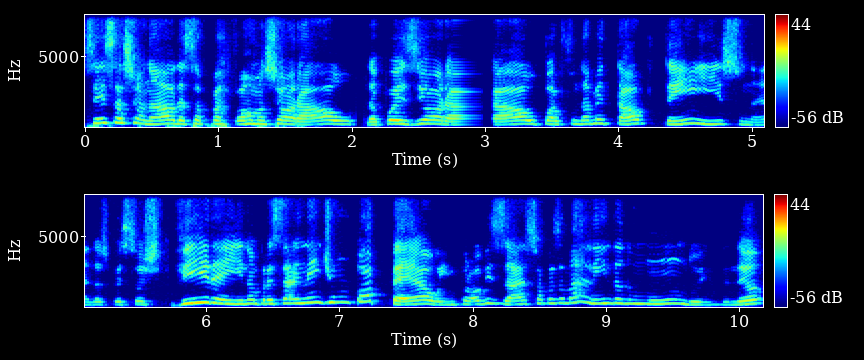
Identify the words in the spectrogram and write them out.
sensacional dessa performance oral, da poesia oral, o fundamental que tem isso, né, das pessoas virem e não precisarem nem de um papel, improvisar, isso é a coisa mais linda do mundo, entendeu?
